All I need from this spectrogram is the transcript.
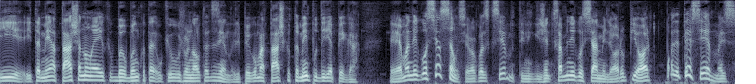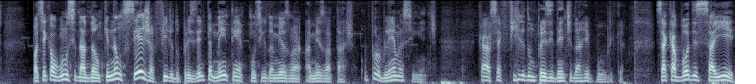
E, e também a taxa não é o que o ba- banco tá- o que o jornal está dizendo. Ele pegou uma taxa que eu também poderia pegar. É uma negociação, isso é uma coisa que você. Tem gente que sabe negociar melhor ou pior. Pode até ser, mas pode ser que algum cidadão que não seja filho do presidente também tenha conseguido a mesma, a mesma taxa. O problema é o seguinte: Cara, você é filho de um presidente da República. Você acabou de sair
